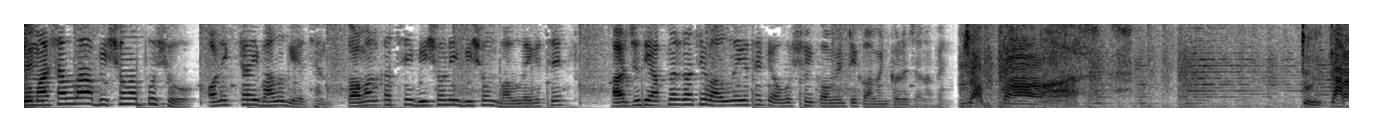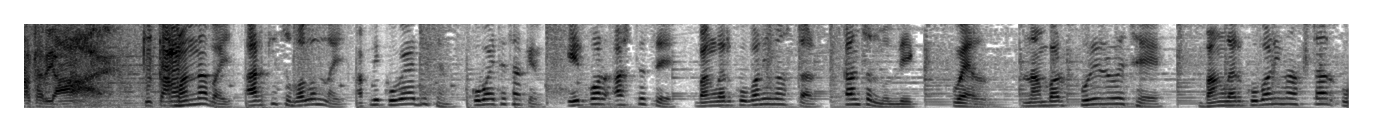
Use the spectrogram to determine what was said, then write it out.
তো মাসাল্লাহ বিশ্বনাথ বসু অনেকটাই ভালো গিয়েছেন। তো আমার কাছে ভীষণই ভীষণ ভালো লেগেছে। আর যদি আপনার কাছে ভালো লেগে থাকে অবশ্যই কমেন্টে কমেন্ট করে জানাবেন। তুই তাড়াতাড়ি আয়। মান্না ভাই, আর কিছু বলার নাই। আপনি কোবাই দিছেন, কোবাইতে থাকেন। এরপর আসতেছে বাংলার কোবানি master Kanchan Mallick. Well number ফোরে রয়েছে বাংলার কোবানি মাস্টার ও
